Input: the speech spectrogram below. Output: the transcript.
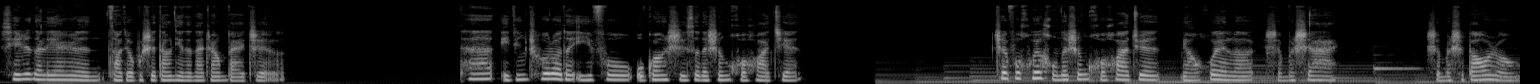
昔日的恋人早就不是当年的那张白纸了，他已经出落的一幅五光十色的生活画卷。这幅恢宏的生活画卷描绘了什么是爱，什么是包容，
